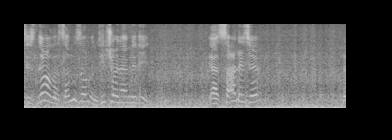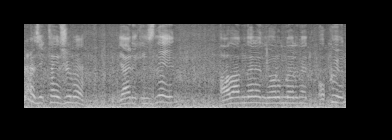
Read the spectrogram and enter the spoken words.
Siz ne alırsanız alın. Hiç önemli değil. Ya sadece birazcık tecrübe. Yani izleyin. Alanların yorumlarını okuyun.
